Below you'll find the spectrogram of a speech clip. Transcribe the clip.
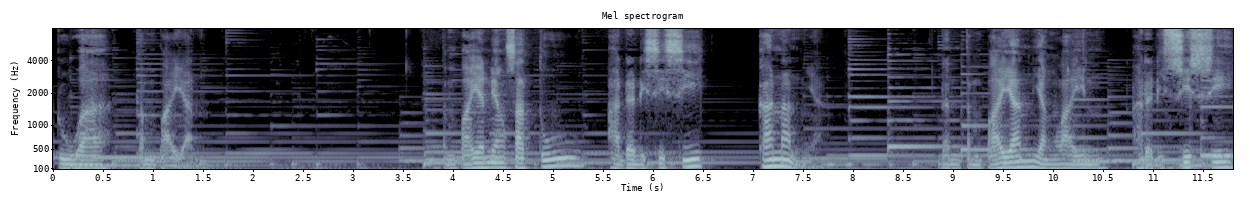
dua tempayan. Tempayan yang satu ada di sisi kanannya dan tempayan yang lain ada di sisi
